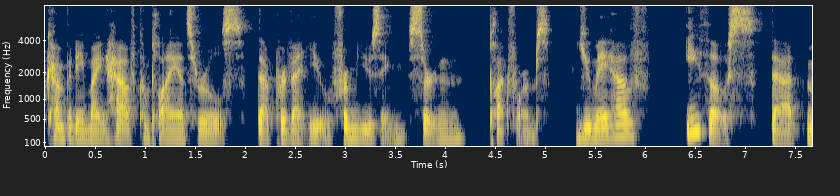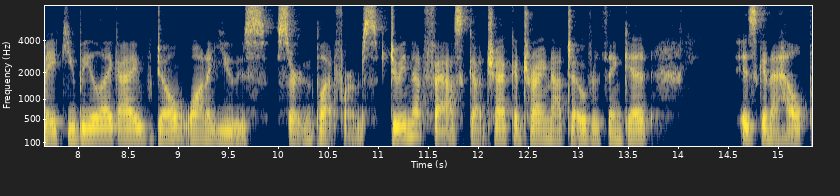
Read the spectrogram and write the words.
company might have compliance rules that prevent you from using certain platforms. You may have ethos that make you be like, I don't want to use certain platforms. Doing that fast gut check and trying not to overthink it is going to help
